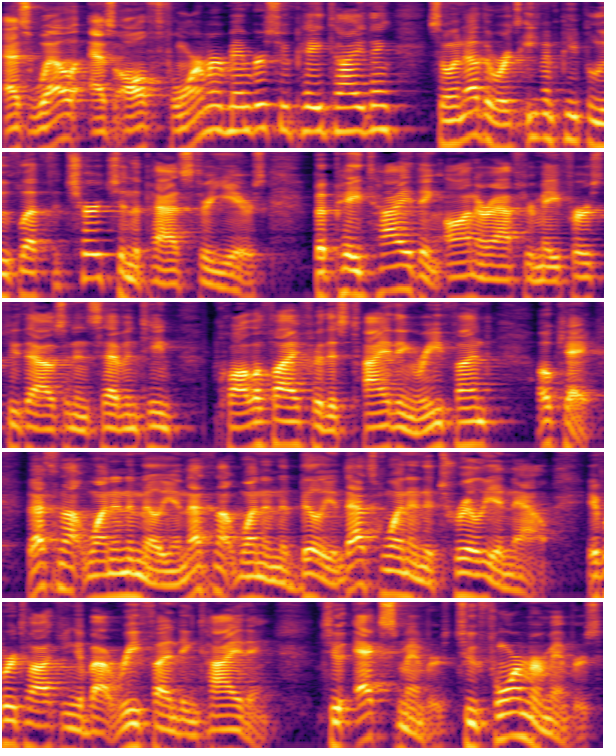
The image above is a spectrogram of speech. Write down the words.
as well as all former members who paid tithing. So, in other words, even people who've left the church in the past three years but paid tithing on or after May 1st, 2017 qualify for this tithing refund? Okay, that's not one in a million. That's not one in a billion. That's one in a trillion now. If we're talking about refunding tithing to ex members, to former members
